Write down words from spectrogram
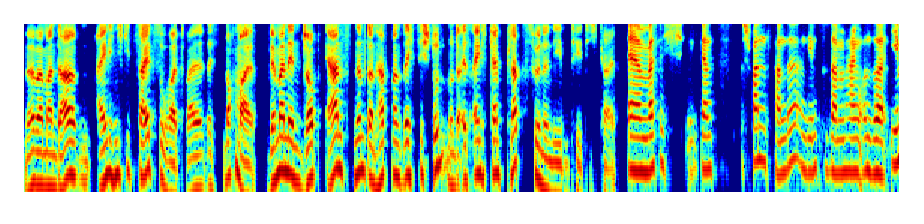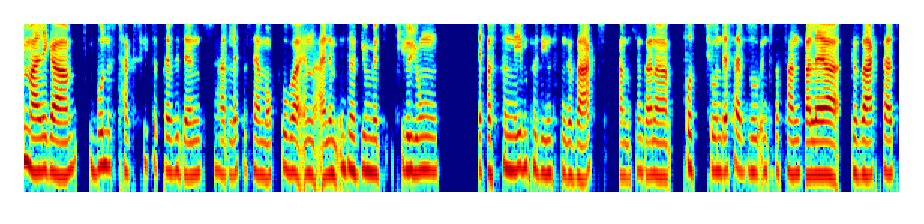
ne, weil man da eigentlich nicht die Zeit zu hat. Weil nochmal, wenn man den Job ernst nimmt, dann hat man 60 Stunden und da ist eigentlich kein Platz für eine Nebentätigkeit. Ähm, was ich ganz spannend fand, in dem Zusammenhang, unser ehemaliger Bundestagsvizepräsident hat letztes Jahr im Oktober in einem Interview mit Thilo Jung etwas zu Nebenverdiensten gesagt. Fand ich in seiner Position deshalb so interessant, weil er gesagt hat,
